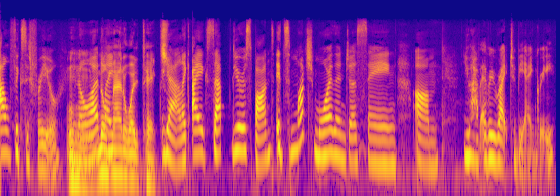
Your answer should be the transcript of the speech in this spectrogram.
I'll fix it for you. You know what? No like, matter what it takes. Yeah, like I accept your response. It's much more than just saying um, you have every right to be angry.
